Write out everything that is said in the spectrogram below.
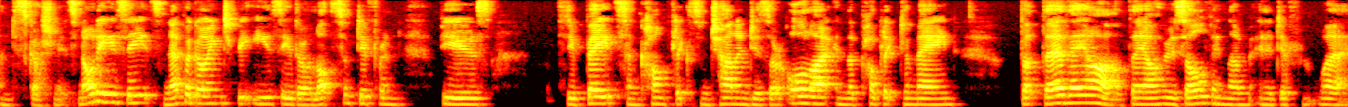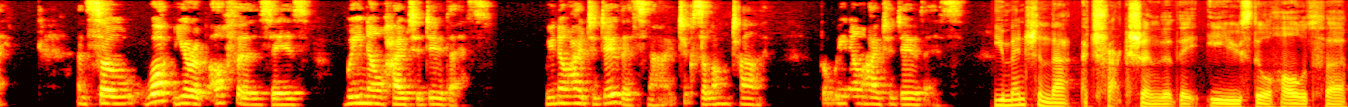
and discussion. It's not easy, it's never going to be easy. There are lots of different views debates and conflicts and challenges are all out in the public domain, but there they are. They are resolving them in a different way. And so, what Europe offers is we know how to do this. We know how to do this now. It took us a long time, but we know how to do this. You mentioned that attraction that the EU still holds for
